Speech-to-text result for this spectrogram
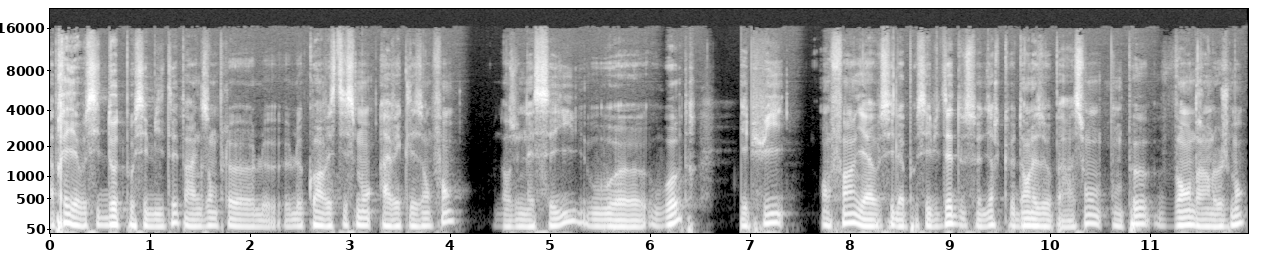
Après, il y a aussi d'autres possibilités, par exemple le, co-investissement avec les enfants dans une SCI ou, euh, ou autre. Et puis, enfin, il y a aussi la possibilité de se dire que dans les opérations, on peut vendre un logement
